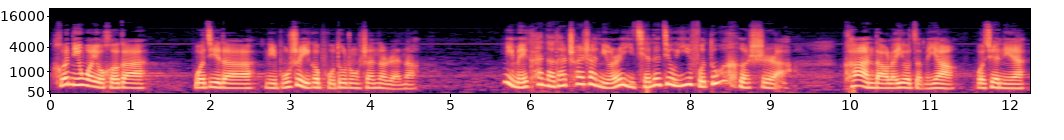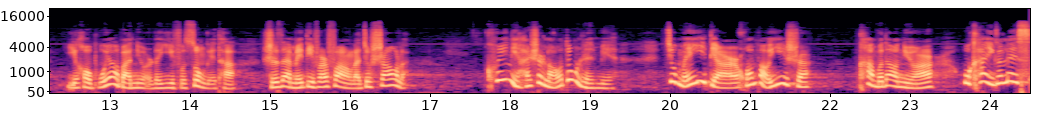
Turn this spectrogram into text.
和你我有何干？我记得你不是一个普度众生的人呢。你没看到她穿上女儿以前的旧衣服多合适啊？看到了又怎么样？我劝你以后不要把女儿的衣服送给她，实在没地方放了就烧了。亏你还是劳动人民，就没一点环保意识？看不到女儿，我看一个类似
